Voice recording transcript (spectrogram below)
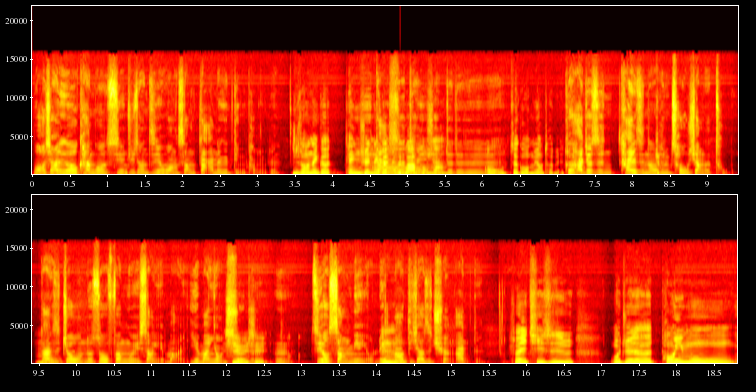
我好像也有看过实验剧场直接往上打那个顶棚的。你说那个 tension 那个丝瓜棚吗？对对对对。哦，这个我没有特别。可是它就是它也是那种很抽象的图，嗯、但是就那时候氛围上也蛮也蛮有趣的。是有一些嗯，只有上面有亮，嗯、然后底下是全暗的。所以其实我觉得投影幕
